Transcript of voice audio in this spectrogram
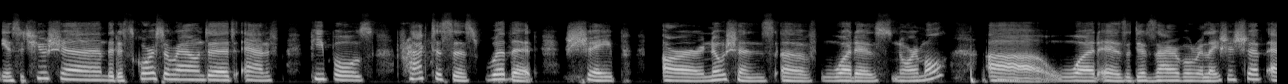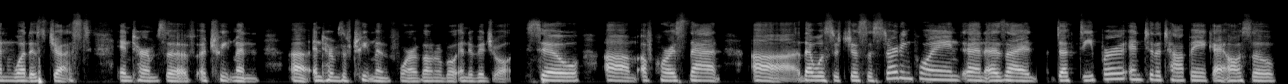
institution, the discourse around it, and people's practices with it shape our notions of what is normal, uh, mm-hmm. what is a desirable relationship, and what is just in terms of a treatment, uh, in terms of treatment for a vulnerable individual. So, um, of course, that uh, that was just a starting point. And as I dug deeper into the topic, I also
